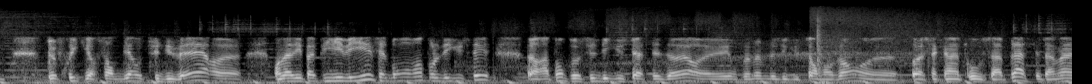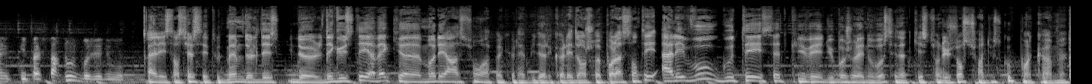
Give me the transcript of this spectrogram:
de fruits qui ressortent bien au-dessus du verre. Euh, on a des papilles éveillées, c'est le bon moment pour le déguster. Alors après on peut aussi le déguster à 16 et on peut même le déguster en mangeant. Euh, chacun trouve sa place. C'est un vin qui passe partout, le Beaujolais nouveau. Ah, l'essentiel, c'est tout de même de le, déguster avec euh, modération. On rappelle que l'abus d'alcool est dangereux pour la santé. Allez-vous goûter cette cuvée du Beaujolais nouveau? C'est notre question du jour sur radioscoop.com.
